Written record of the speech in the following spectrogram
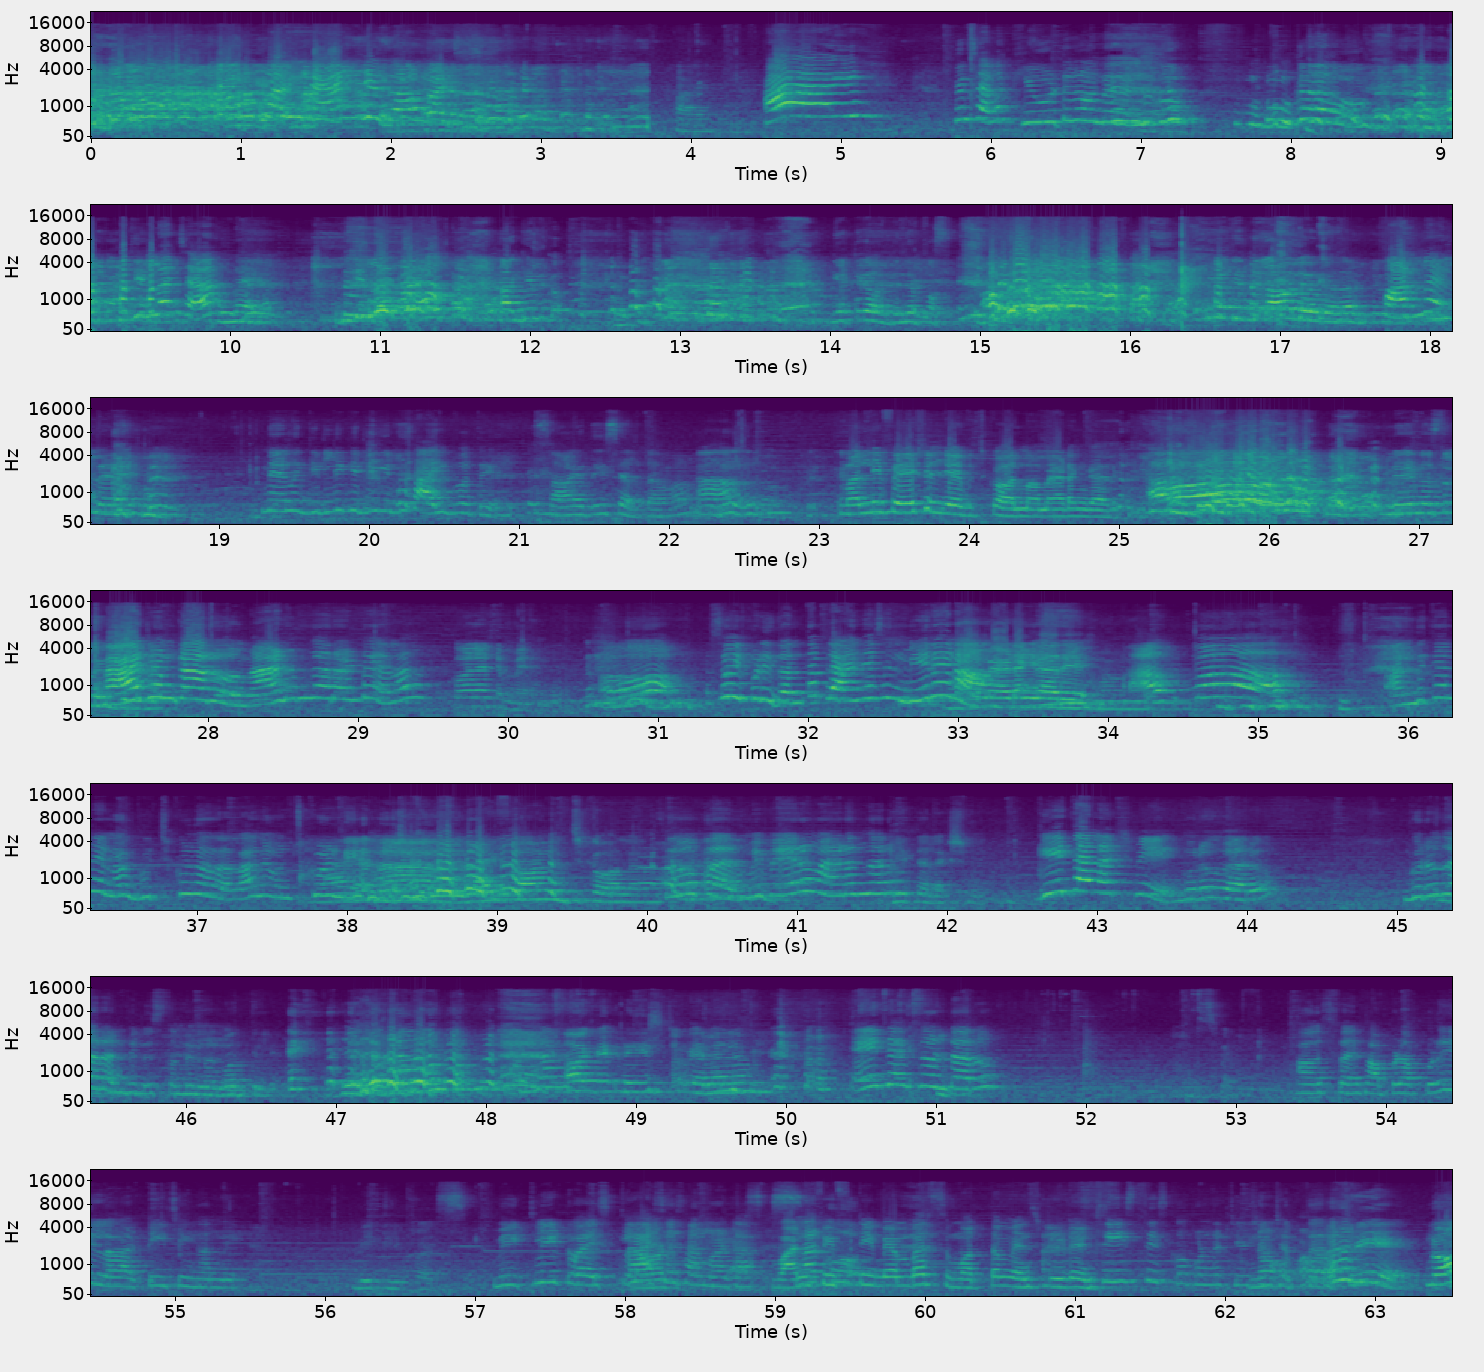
హాయ్ మీరు చాలా క్యూట్గా ఉన్నారు. ఎందుకు? గిల్లచ్చా? గట్టిగా పర్లేదు నేను గిల్లి గిల్లి గిల్లి సాగిపోతాయి. సాయి తీసి వెళ్తావా? ఆ. మళ్ళీ ఫేషియల్ చేయించుకోవాలి మా మేడం గారు. నేను అసలు మేడం గారు మేడం గారు అంటే ఎలా? కోలాటం మేడం. సో ఇప్పుడు ఇదంతా ప్లాన్ చేసింది మీరేనా? మా మేడం గారే. అబ్బా! అందుకే నేను నాకు గుచ్చుకున్నది అలానే ఉంచుకోండి సూపర్. మీ పేరు మేడం గారు? గీత లక్ష్మి గీతా లక్ష్మి గురువు గారు. గురువు గారు అని పిలుస్తాం మిమ్మల్ని. వద్దులే ఓకే నీ ఇష్టం ఎలా ఏం చేస్తుంటారు హౌస్ వైఫ్ అప్పుడప్పుడు ఇలా టీచింగ్ అన్ని. Weekly twice weekly twice classes అన్నమాట. వన్ ఫిఫ్టీ మెంబర్స్ మొత్తం మేము స్టూడెంట్స్ ఫీజ్ తీసుకోకుండా. ట్యూషన్ చెప్తారా. నో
